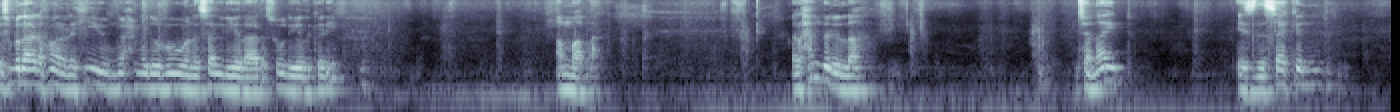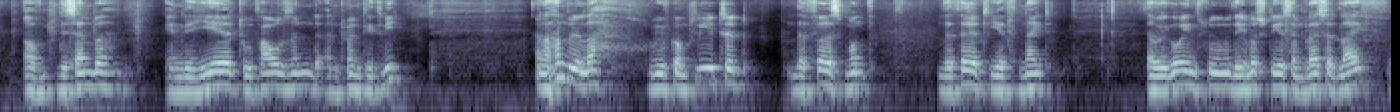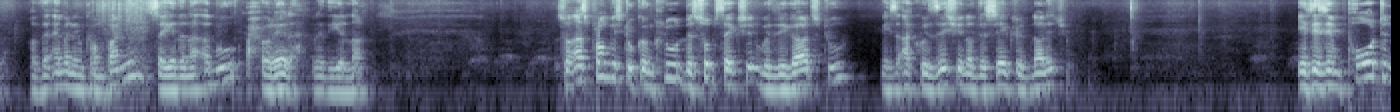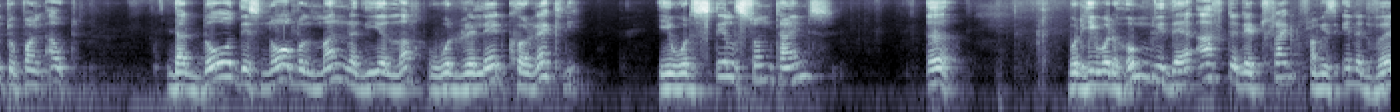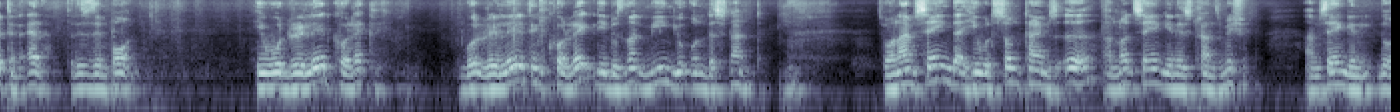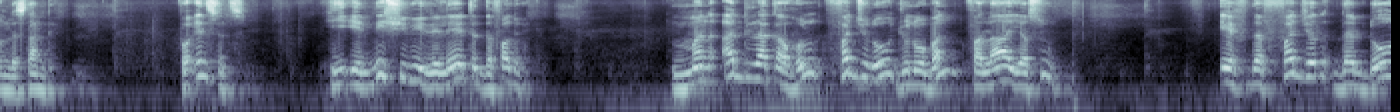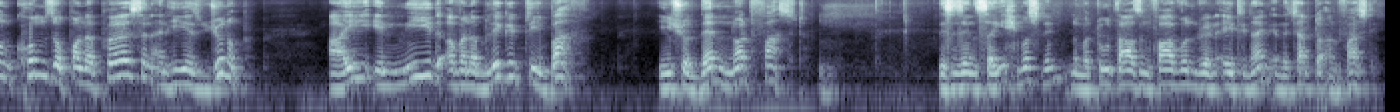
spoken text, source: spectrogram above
بسم الله الرحمن الرحيم نحمده ونصلي على رسوله الكريم أما بعد Alhamdulillah tonight is the 2nd of December in the year 2023 and Alhamdulillah we've completed the first month the 30th night that we're going through the illustrious and blessed life of the eminent companion Sayyidina Abu Hurairah radiyallahu anhu. So, as promised to conclude the subsection with regards to his acquisition of the sacred knowledge, it is important to point out that though this noble man radiyallahu would relate correctly, he would still sometimes err, but he would humbly thereafter retract from his inadvertent error. So, this is important. He would relate correctly. But relating correctly does not mean you understand. So when I'm saying that he would sometimes err, I'm not saying in his transmission. I'm saying in the understanding. For instance, he initially related the following. Man adrakahul fajru junuban fala. If the fajr, the dawn comes upon a person and he is junub, i.e., in need of an obligatory bath, he should then not fast. This is in Sahih Muslim, number 2589, in the chapter on fasting.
